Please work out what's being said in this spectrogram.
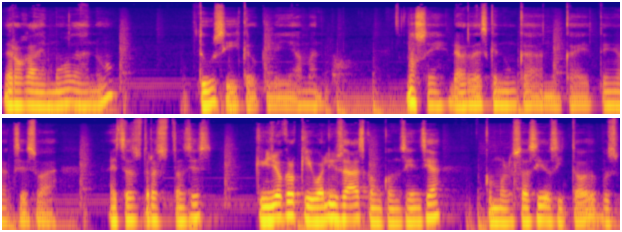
droga de moda, ¿no? sí creo que le llaman. No sé, la verdad es que nunca, nunca he tenido acceso a, estas otras sustancias que yo creo que igual y usadas con conciencia, como los ácidos y todo, pues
